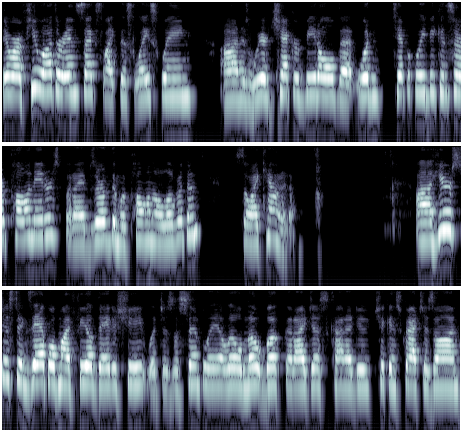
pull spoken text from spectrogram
There were a few other insects like this lacewing, uh, this weird checker beetle that wouldn't typically be considered pollinators, but I observed them with pollen all over them, so I counted them. Uh, here's just an example of my field data sheet, which is a simply a little notebook that I just kind of do chicken scratches on.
